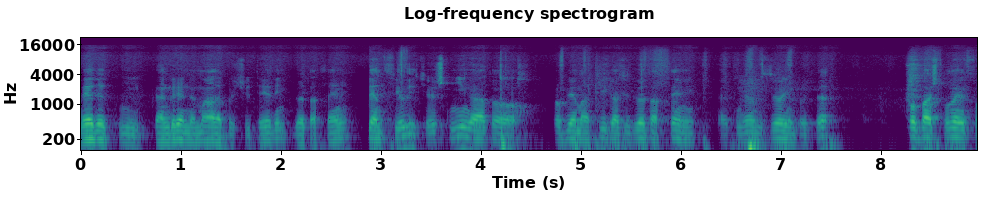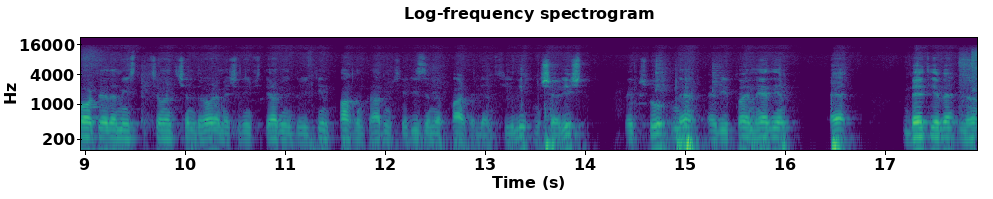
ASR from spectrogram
mbetet një gangrenë e madhe për qytetin, duhet ta themi. Landfilli, që është një nga ato problematika që duhet ta themi, të ngremë zërin për këtë, po bashkëpunojmë fort edhe me institucionet qendrore me qëllim që të japim një drejtim të paktën për atë qelizën e parë të landfillit në Sherishtë, dhe kështu ne evitojmë hedhjen e mbetjeve në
